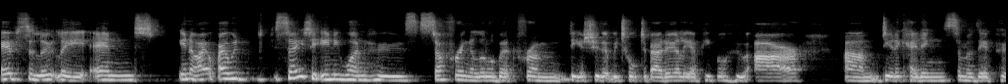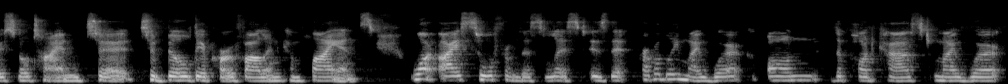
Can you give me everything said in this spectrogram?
Absolutely. And, you know, I, I, would say to anyone who's suffering a little bit from the issue that we talked about earlier, people who are um, dedicating some of their personal time to, to build their profile in compliance, what I saw from this list is that probably my work on the podcast, my work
